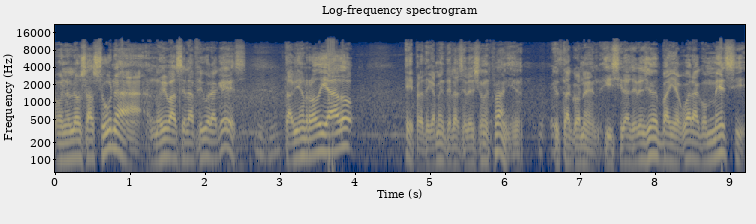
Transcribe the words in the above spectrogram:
O en el Osasuna, no iba a ser la figura que es. Está bien rodeado, es prácticamente la selección de España. Está con él. Y si la selección de España jugara con Messi,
